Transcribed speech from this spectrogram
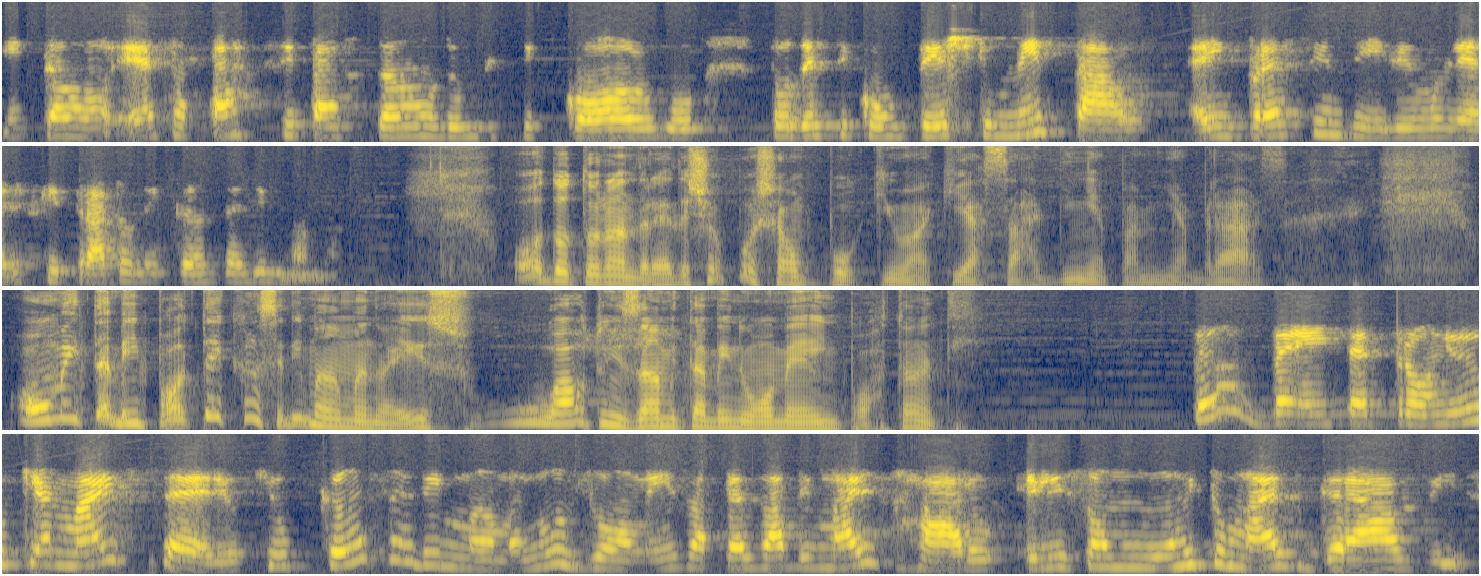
Então, essa participação do psicólogo, todo esse contexto mental é imprescindível em mulheres que tratam de câncer de mama. Ô, doutor André, deixa eu puxar um pouquinho aqui a sardinha para minha brasa. Homem também pode ter câncer de mama, não é isso? O autoexame também no homem é importante? Também, Petrônio, e o que é mais sério, que o câncer de mama nos homens, apesar de mais raro, eles são muito mais graves.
